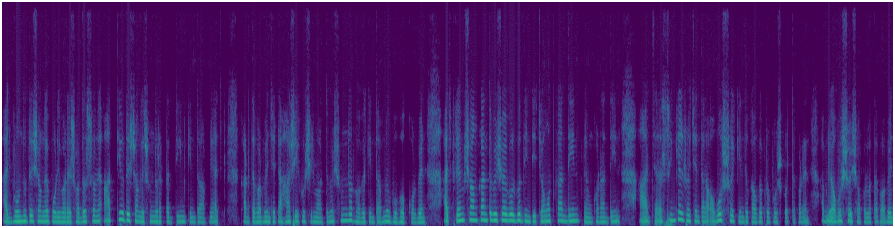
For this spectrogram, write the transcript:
আজ বন্ধুদের সঙ্গে, পরিবারের সদস্যের সঙ্গে, আত্মীয়দের সঙ্গে সুন্দর একটা দিন কিন্তু আপনি আজ কাটাতে পারবেন, যেটা হাসি খুশির মাধ্যমে সুন্দরভাবে কিন্তু আপনি উপভোগ করবেন। আজ প্রেম সংক্রান্ত বিষয় বলব, দিনটি চমৎকার দিন, প্রেম করার দিন। আর যারা সিঙ্গেল রয়েছেন, তারা অবশ্যই কিন্তু কাউকে প্রপোজ করতে পারেন। আপনি অবশ্যই সফলতা পাবেন।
